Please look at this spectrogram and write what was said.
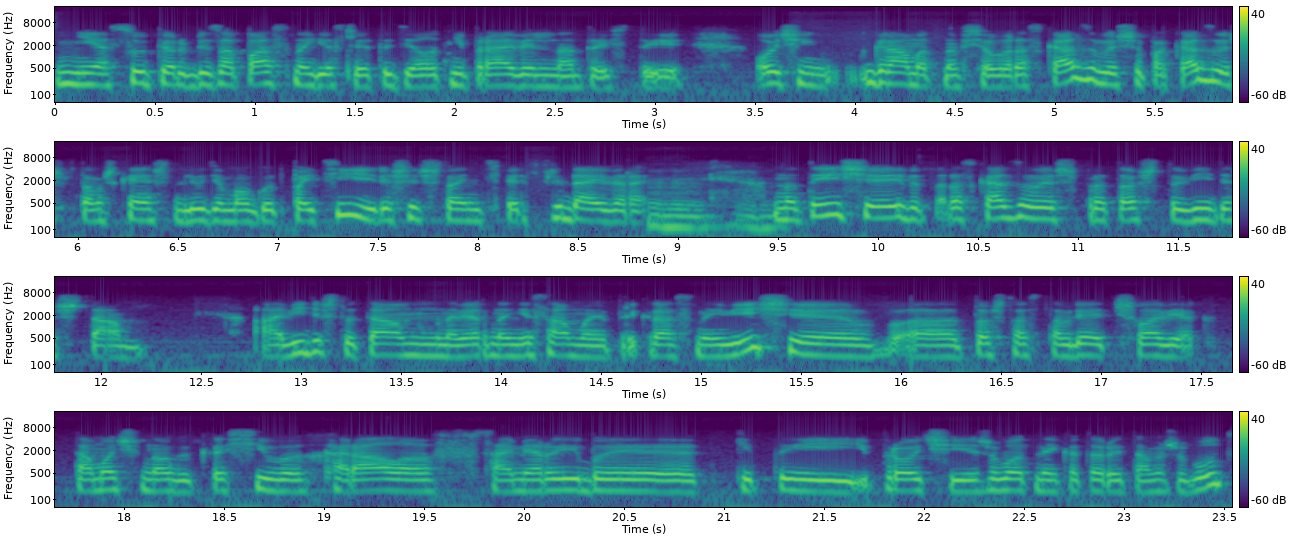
не супер безопасно, если это делать неправильно. То есть ты очень грамотно все рассказываешь и показываешь, потому что, конечно, люди могут пойти и решить, что они теперь фридайверы. Mm-hmm. Но ты еще и рассказываешь про то, что видишь там а видишь, что там, наверное, не самые прекрасные вещи, а, то, что оставляет человек. Там очень много красивых кораллов, сами рыбы, киты и прочие животные, которые там живут,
